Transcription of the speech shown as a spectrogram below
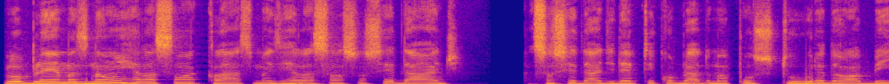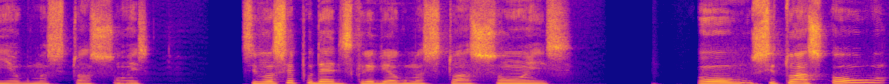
problemas não em relação à classe, mas em relação à sociedade. A sociedade deve ter cobrado uma postura da OAB em algumas situações. Se você puder descrever algumas situações, ou situações, ou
